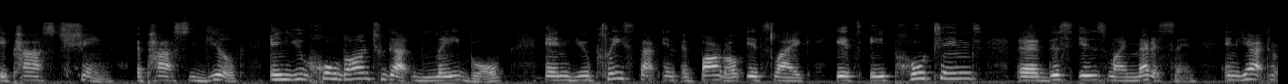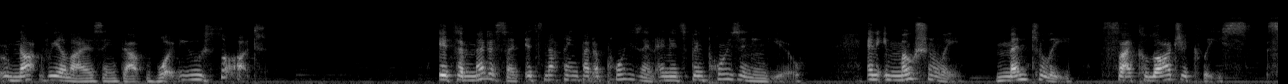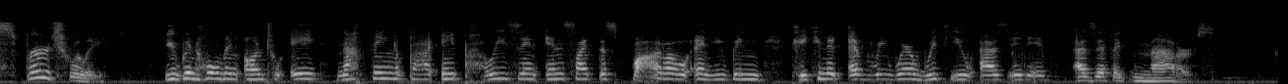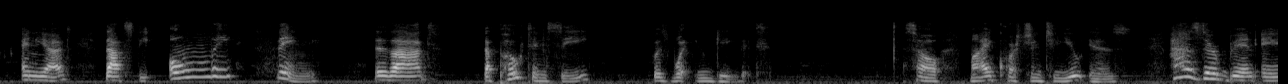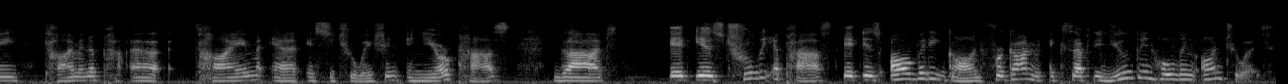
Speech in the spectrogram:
a past shame a past guilt and you hold on to that label and you place that in a bottle? It's like it's a potent uh, this is my medicine, and yet not realizing that what you thought, it's a medicine, it's nothing but a poison, and it's been poisoning you. And emotionally, mentally, psychologically, spiritually, You've been holding on to a nothing but a poison inside this bottle and you've been taking it everywhere with you as it is as if it matters. And yet that's the only thing that the potency was what you gave it. So my question to you is, has there been a time and a uh, time and a situation in your past that it is truly a past, it is already gone, forgotten, except you've been holding on to it,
